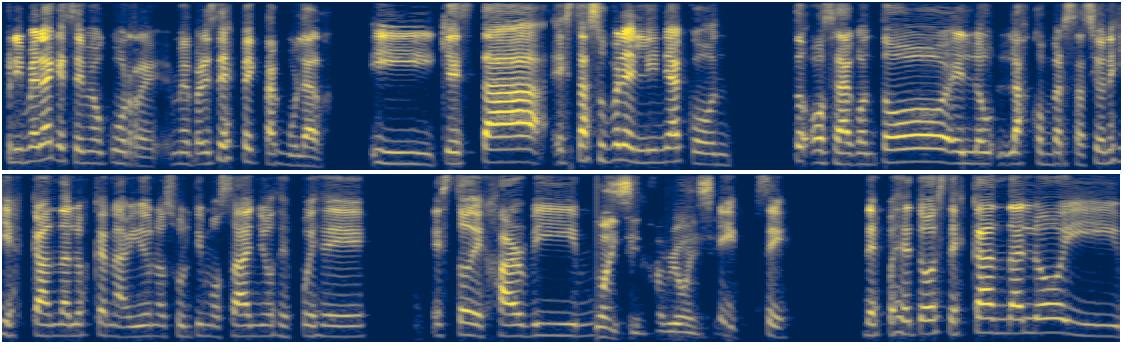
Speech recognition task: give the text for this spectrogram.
primera que se me ocurre. Me parece espectacular. Y que está está súper en línea con, to- o sea, con todas las conversaciones y escándalos que han habido en los últimos años después de esto de Harvey. Weinstein, Harvey Weinstein. Sí, sí. Después de todo este escándalo y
